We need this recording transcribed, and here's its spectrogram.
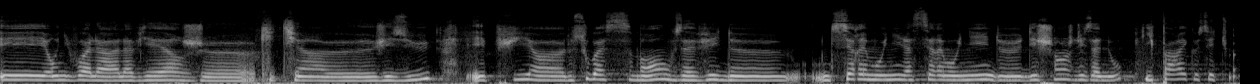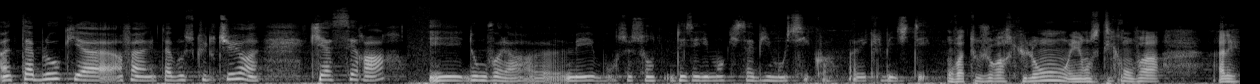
Et on y voit la, la Vierge euh, qui tient euh, Jésus. Et puis euh, le soubassement, vous avez une, une, cérémonie, la cérémonie de, d'échange des anneaux. Il paraît que c'est un tableau qui a, enfin un tableau sculpture qui est assez rare. Et donc voilà, euh, mais bon, ce sont des éléments qui s'abîment aussi, quoi, avec l'humidité. On va toujours à reculons et on se dit qu'on va aller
